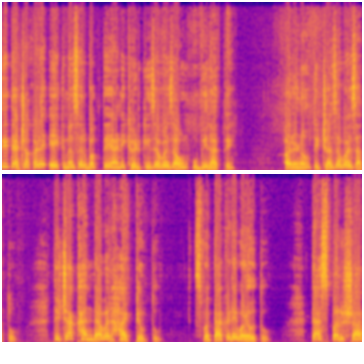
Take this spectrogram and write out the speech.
ती त्याच्याकडे एक नजर बघते आणि खिडकीजवळ जाऊन उभी राहते. अर्णव तिच्याजवळ जातो. तिच्या खांद्यावर हात ठेवतो. स्वतःकडे वळवतो. त्या स्पर्शात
